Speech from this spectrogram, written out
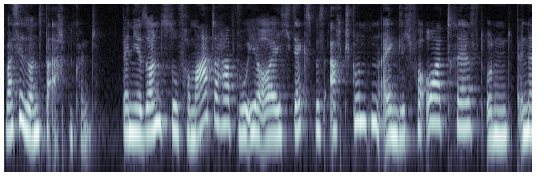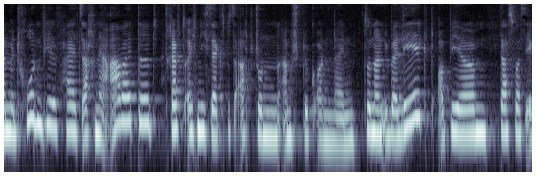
Was ihr sonst beachten könnt. Wenn ihr sonst so Formate habt, wo ihr euch sechs bis acht Stunden eigentlich vor Ort trefft und in der Methodenvielfalt Sachen erarbeitet, trefft euch nicht sechs bis acht Stunden am Stück online, sondern überlegt, ob ihr das, was ihr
